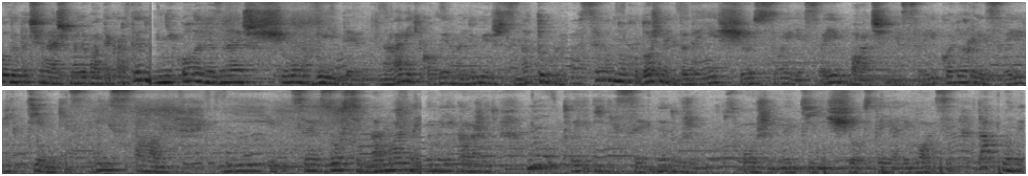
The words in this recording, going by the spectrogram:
Коли починаєш малювати картину, ніколи не знаєш, що вийде, навіть коли малюєш з натури. А все одно художник додає щось своє, свої бачення, свої кольори, свої відтінки, свій стан. І це зовсім нормально. Коли мені кажуть, ну твої іріси не дуже схожі на ті, що стояли в вазі. Так вони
